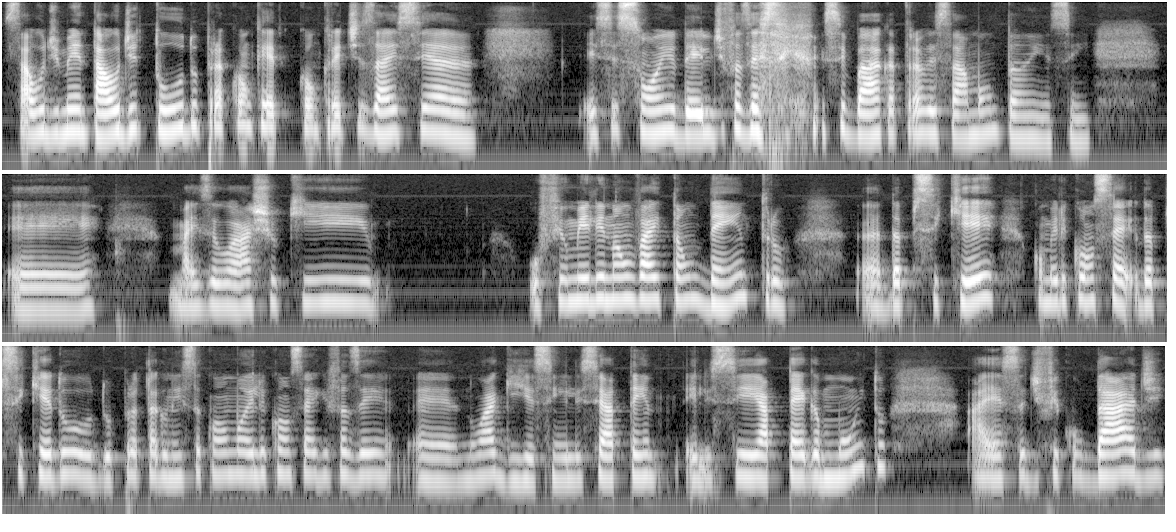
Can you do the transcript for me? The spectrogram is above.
saúde mental, de tudo para concretizar esse, uh, esse sonho dele de fazer esse, esse barco atravessar a montanha, assim. É, mas eu acho que o filme ele não vai tão dentro uh, da psique como ele consegue da psique do, do protagonista como ele consegue fazer é, no Agui assim. Ele se atenta, ele se apega muito a essa dificuldade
